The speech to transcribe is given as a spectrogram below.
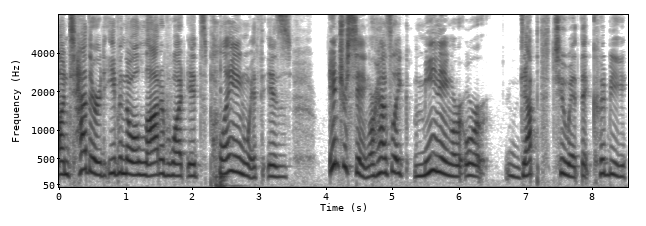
untethered even though a lot of what it's playing with is interesting or has like meaning or or depth to it that could be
